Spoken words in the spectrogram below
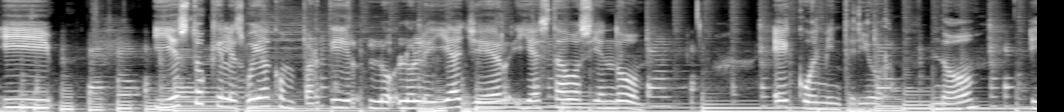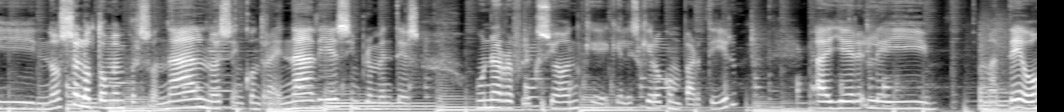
Y, y esto que les voy a compartir lo, lo leí ayer y ha estado haciendo eco en mi interior, ¿no? Y no se lo tomen personal, no es en contra de nadie, simplemente es una reflexión que, les quiero compartir. Ayer leí Mateo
